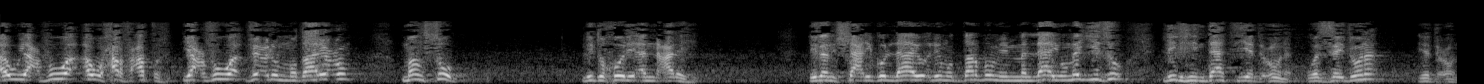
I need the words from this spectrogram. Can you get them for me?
أو يعفو أو حرف عطف. يعفو فعل مضارع منصوب لدخول أن عليه. إذا الشعر يقول لا يؤلم الضرب ممن لا يميز للهندات يدعون والزيدون يدعون.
